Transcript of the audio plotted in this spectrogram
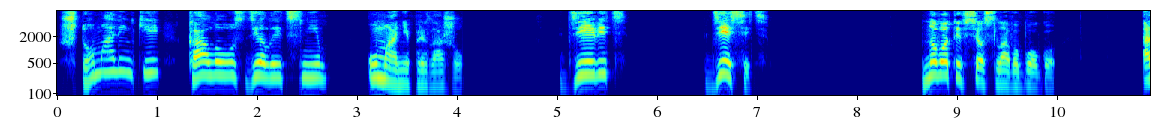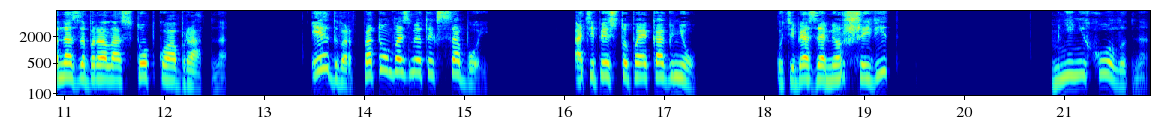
Что маленький Калоус делает с ним? Ума не приложу. Девять, десять. Ну вот и все, слава богу. Она забрала стопку обратно. Эдвард потом возьмет их с собой. А теперь ступай к огню. У тебя замерзший вид. Мне не холодно.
